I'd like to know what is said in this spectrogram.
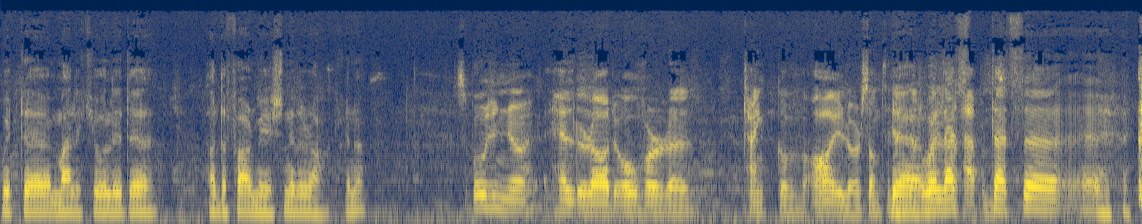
with the molecule of the of the formation of the rock. You know. Supposing you held a rod over a tank of oil or something yeah. like that, well, what, that's what happens? that's uh, uh,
